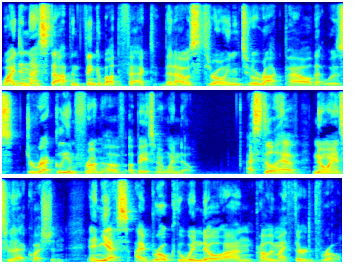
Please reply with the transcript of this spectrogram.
Why didn't I stop and think about the fact that I was throwing into a rock pile that was directly in front of a basement window? I still have no answer to that question. And yes, I broke the window on probably my third throw.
